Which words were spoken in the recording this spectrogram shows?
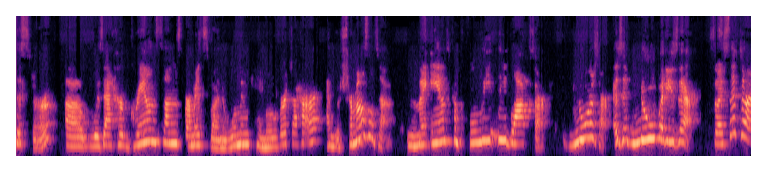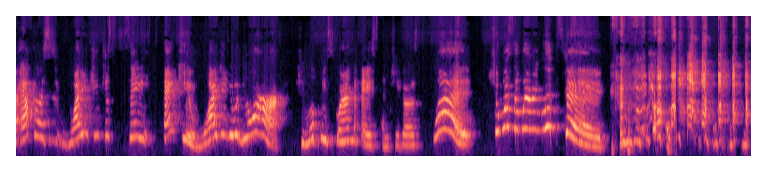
sister uh, was at her grandson's bar mitzvah, and a woman came over to her and wished her mazel tov. My aunt completely blocks her, ignores her, as if nobody's there. So I said to her after, I said, "Why didn't you just say thank you? Why did you ignore her?" She looked me square in the face and she goes, "What? She wasn't wearing lipstick."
